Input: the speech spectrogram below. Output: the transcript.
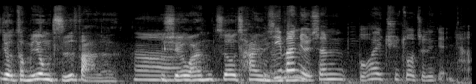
有怎么用指法的。嗯你，学完之后擦你男朋友。可是一般女生不会去做这个检查，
